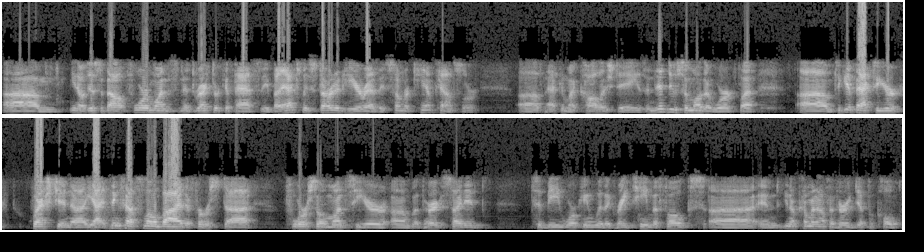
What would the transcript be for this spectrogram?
um, you know, just about four months in the director capacity, but I actually started here as a summer camp counselor uh, back in my college days and did do some other work. But um, to get back to your question, uh, yeah, things have flown by the first uh, four or so months here, um, but very excited to be working with a great team of folks uh, and, you know, coming off a very difficult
